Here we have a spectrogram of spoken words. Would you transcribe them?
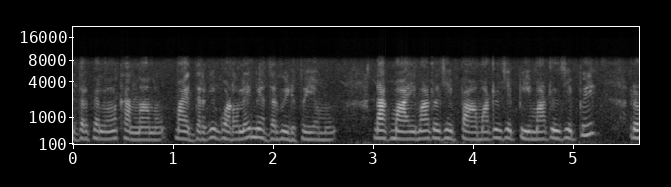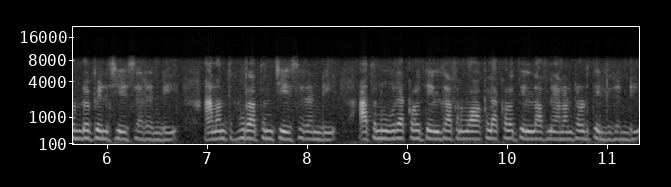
ఇద్దరు పిల్లల్ని కన్నాను మా ఇద్దరికి గొడవలే మీ ఇద్దరు విడిపోయాము. నాకు మా ఈ మాటలు చెప్పి ఆ మాటలు చెప్పి ఈ మాటలు చెప్పి రెండో పెళ్ళి చేశారండి. అనంతపురం అతను చేశారండి. అతను ఊరు ఎక్కడో తెలియదు అతను వాకలు ఎక్కడో తెలియదు అతను ఎలాంటి తెలియదండి.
